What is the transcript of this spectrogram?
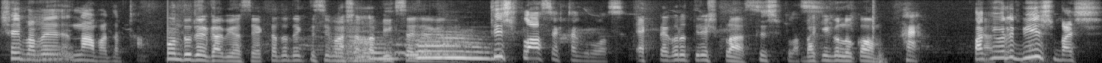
সেইভাবে না বাজার টান। কোন দুধের গাবি আছে একটা তো দেখতেছি মাশাল্লাহ বিগ সাইজের গাবি। ত্রিশ প্লাস একটা গরু আছে। একটা করে তিরিশ প্লাস ত্রিশ প্লাস বাকিগুলো কম। হ্যাঁ বাকি হলে বিশ বাইশ।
